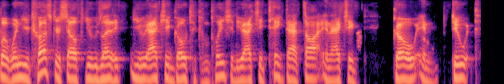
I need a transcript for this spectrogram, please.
But when you trust yourself, you let it, you actually go to completion. You actually take that thought and actually go and do it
